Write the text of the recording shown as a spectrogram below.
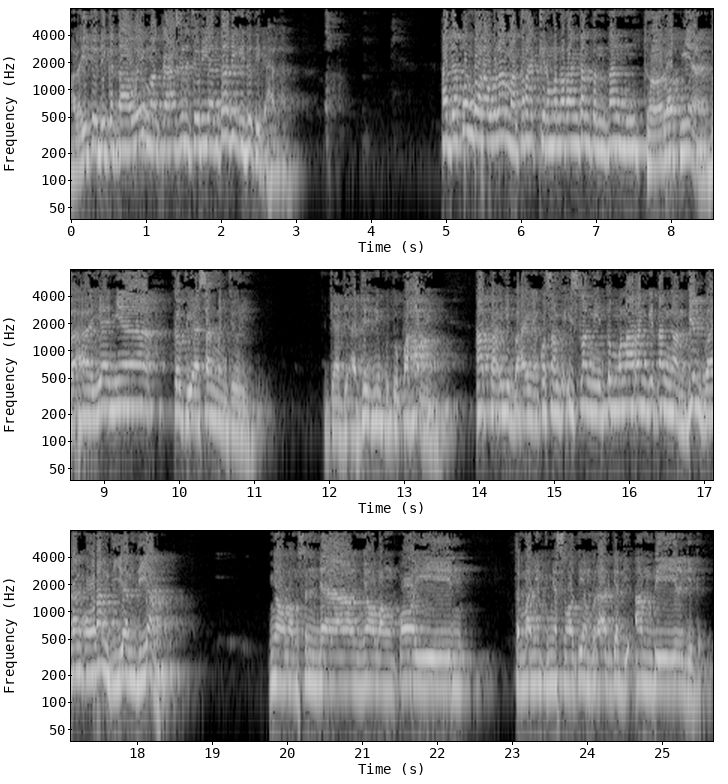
Kalau itu diketahui maka hasil curian tadi itu tidak halal. Adapun para ulama terakhir menerangkan tentang mudaratnya, bahayanya kebiasaan mencuri. Jadi adik-adik ini butuh paham ini. Apa ini bahayanya? Kok sampai Islam itu melarang kita ngambil barang orang diam-diam? Nyolong sendal, nyolong poin, teman yang punya sesuatu yang berharga diambil gitu.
